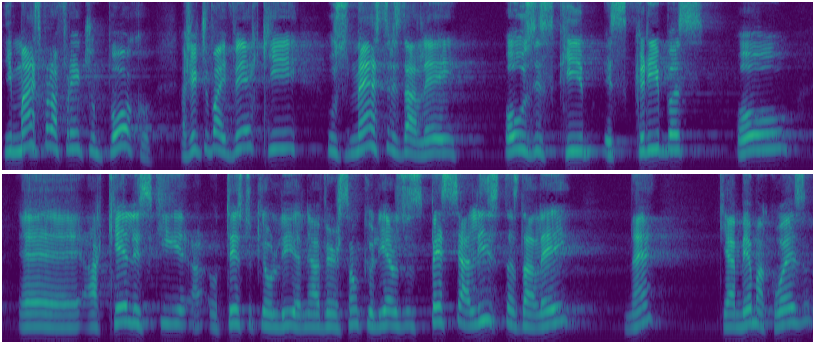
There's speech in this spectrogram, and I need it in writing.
E mais para frente um pouco, a gente vai ver que os mestres da lei, ou os escribas, ou é, aqueles que, o texto que eu li, né, a versão que eu li, eram os especialistas da lei, né, que é a mesma coisa,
